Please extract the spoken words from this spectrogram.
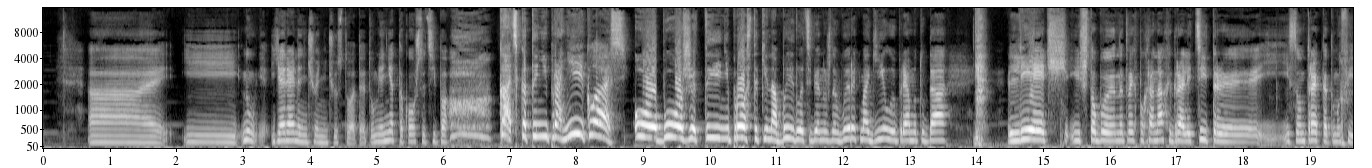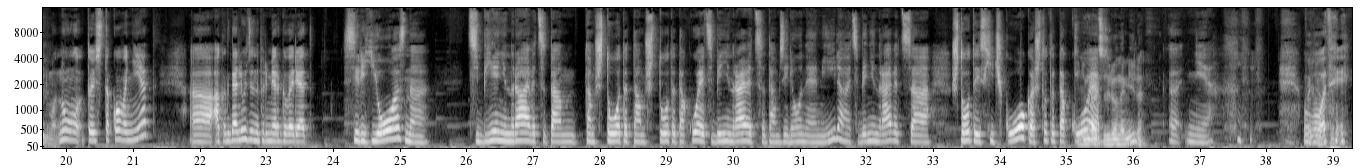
а, и, ну, я реально ничего не чувствую от этого. У меня нет такого, что типа, «О, Катька, ты не прониклась! О, боже, ты не просто кинобыдло, тебе нужно вырыть могилу и прямо туда лечь, и чтобы на твоих похоронах играли титры и, и саундтрек к этому фильму. Ну, то есть такого нет. А, а когда люди, например, говорят, серьезно, тебе не нравится там, там что-то, там что-то такое, тебе не нравится там зеленая миля, а тебе не нравится что-то из Хичкока, что-то Тебе такое. нравится зеленая миля? Э, не. Вот. Тоже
